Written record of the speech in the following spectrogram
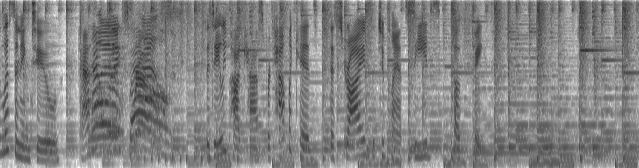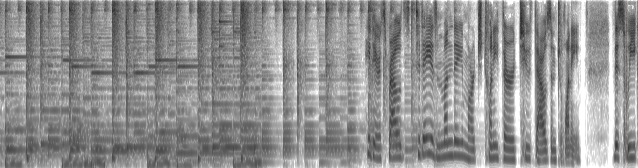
listening to Catholic Sprouts, the daily podcast for Catholic kids that strives to plant seeds of faith. Hey there, Sprouts. Today is Monday, March 23rd, 2020. This week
